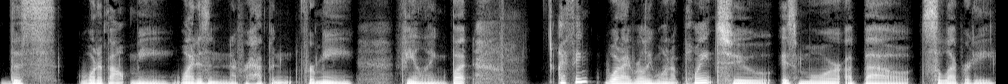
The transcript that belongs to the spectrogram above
this, what about me? Why doesn't it ever happen for me feeling? But I think what I really want to point to is more about celebrity.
